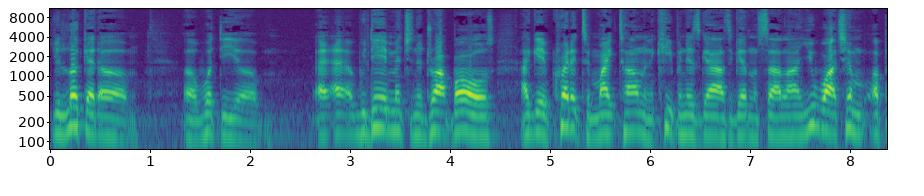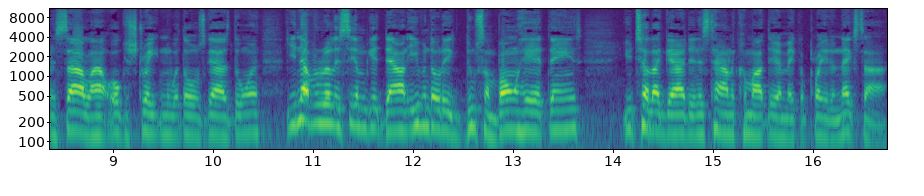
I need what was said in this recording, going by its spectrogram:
you look at um, uh, what the uh, I, I, we did mention the drop balls. I give credit to Mike Tomlin and keeping his guys together on the sideline. You watch him up in sideline orchestrating what those guys doing. You never really see them get down, even though they do some bonehead things. You tell that guy that it's time to come out there and make a play the next time.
